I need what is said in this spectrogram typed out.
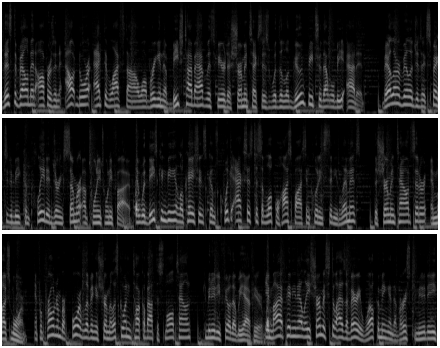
This development offers an outdoor active lifestyle while bringing a beach type atmosphere to Sherman, Texas with the lagoon feature that will be added. Bel Air Village is expected to be completed during summer of 2025. And with these convenient locations comes quick access to some local hotspots, including city limits, the Sherman Town Center, and much more. And for pro number four of living in Sherman, let's go ahead and talk about the small town community feel that we have here. In my opinion, at least, Sherman still has a very welcoming and diverse community.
